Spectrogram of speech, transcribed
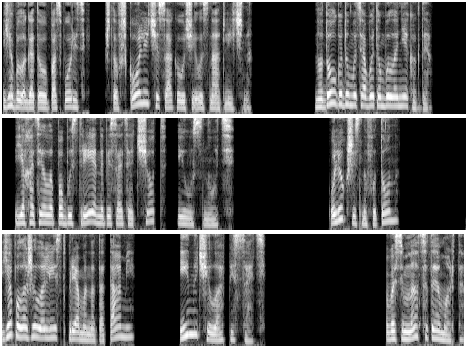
Я была готова поспорить, что в школе Чесака училась на отлично. Но долго думать об этом было некогда. Я хотела побыстрее написать отчет и уснуть. Улегшись на футон, я положила лист прямо на татами и начала писать. 18 марта.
